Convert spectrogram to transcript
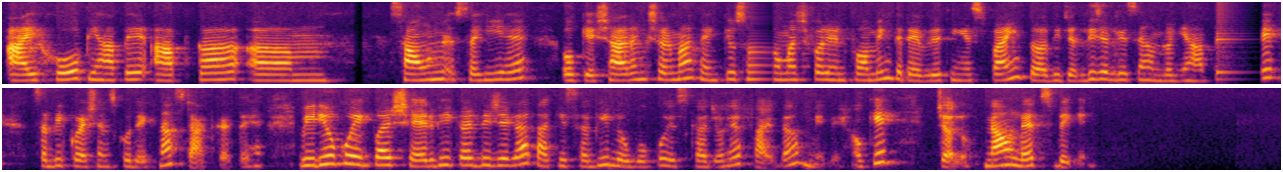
आई होप यहाँ पे आपका साउंड सही है। Okay Sharang Sharma thank you so much for informing that everything is fine तो अभी जल्दी जल्दी से हम लोग यहाँ पे सभी क्वेश्चंस को देखना स्टार्ट करते हैं। वीडियो को एक बार शेयर भी कर दीजिएगा ताकि सभी लोगों को इसका जो है फ़ायदा मिले ओके चलो नाउ लेट्स बिगिन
